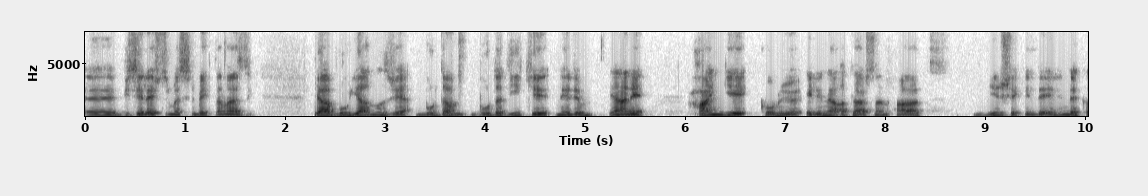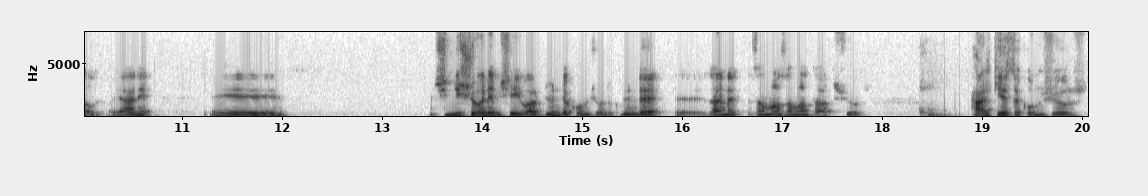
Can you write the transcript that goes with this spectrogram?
e, bizi eleştirmesini beklemezdik. Ya bu yalnızca buradan burada değil ki Nedim. Yani hangi konuyu eline atarsan at bir şekilde elinde kalıyor. Yani e, şimdi şöyle bir şey var. Dün de konuşuyorduk. Dün de e, zaman zaman tartışıyoruz. Herkesle konuşuyoruz.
